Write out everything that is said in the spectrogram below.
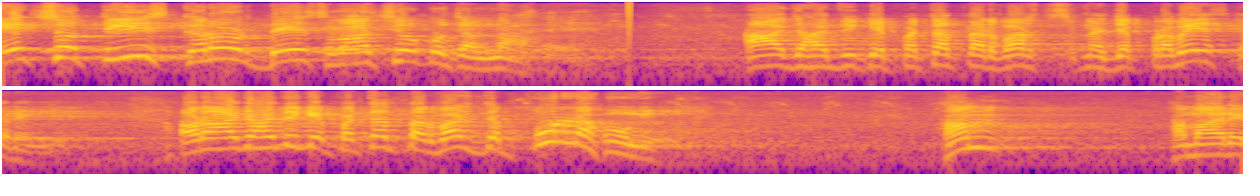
130 करोड़ देशवासियों को चलना है। आज़ादी के 75 वर्ष में जब प्रवेश करेंगे और आज़ादी के 75 वर्ष जब पूर्ण होंगे, हम हमारे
